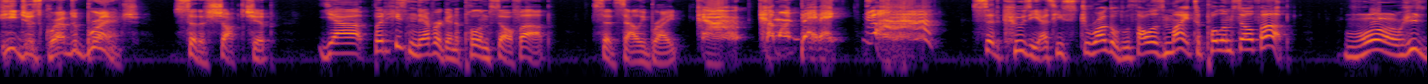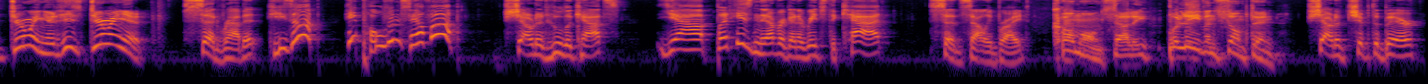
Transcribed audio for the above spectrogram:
he just grabbed a branch. Said a shocked Chip. Yeah, but he's never gonna pull himself up, said Sally Bright. Come on, baby. Ah! Said Koozy as he struggled with all his might to pull himself up. Whoa, he's doing it. He's doing it. Said Rabbit. He's up. He pulled himself up. Shouted Hula Cats. Yeah, but he's never gonna reach the cat, said Sally Bright. Come on, Sally. Believe in something. Shouted Chip the Bear.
